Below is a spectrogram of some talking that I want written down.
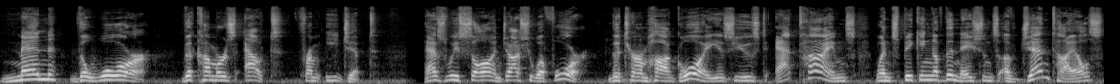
men the war, the comers out from Egypt. As we saw in Joshua 4, the term Hagoy is used at times when speaking of the nations of Gentiles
